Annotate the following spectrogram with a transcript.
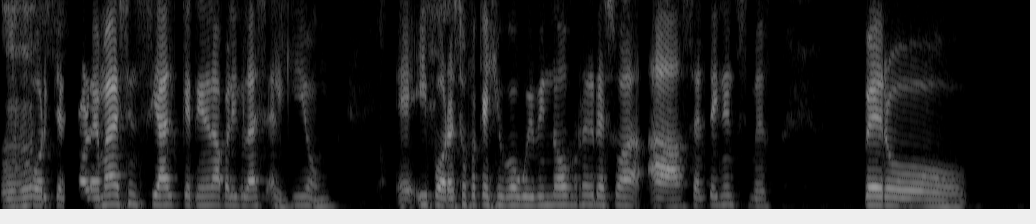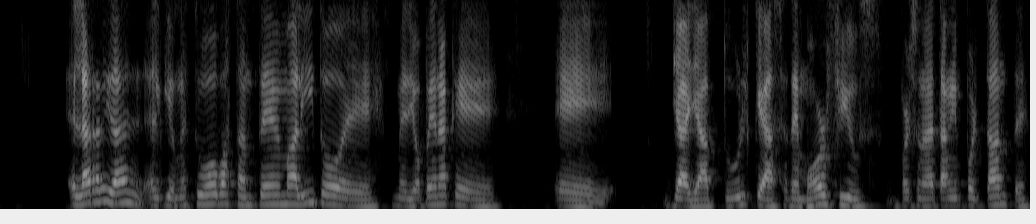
porque el problema esencial que tiene la película es el guion. Eh, y por eso fue que Hugo Weaving no regresó a, a ser Smith. Pero en la realidad el, guion estuvo bastante malito. Eh, me dio pena que eh, Yaya Abdul, que hace de Morpheus, un personaje tan importante,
